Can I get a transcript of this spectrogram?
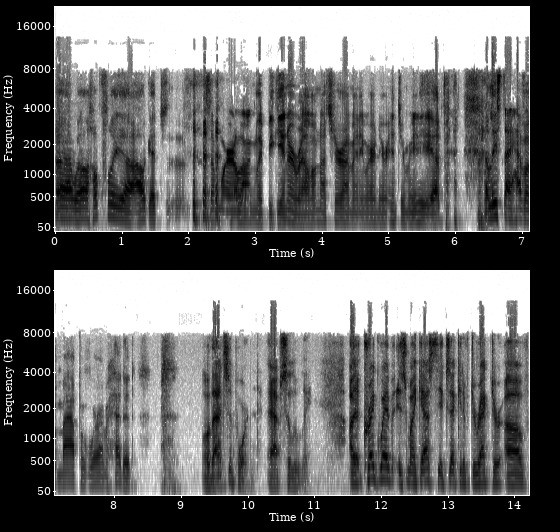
Uh, well, hopefully uh, I'll get somewhere along the beginner realm. I'm not sure I'm anywhere near intermediate yet, but at least I have a map of where I'm headed. Well, that's important. Absolutely. Uh, Craig Webb is my guest, the executive director of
